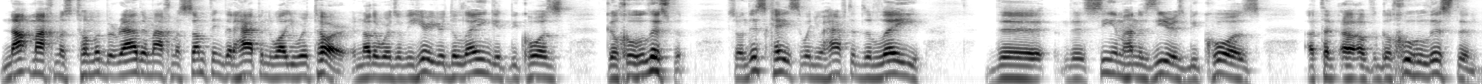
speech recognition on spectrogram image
not machmas tumah, but rather machmas something that happened while you were tar. In other words, over here you're delaying it because gilchulistim. So in this case, when you have to delay the the siyam hanazirs because of gilchuhu listim,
